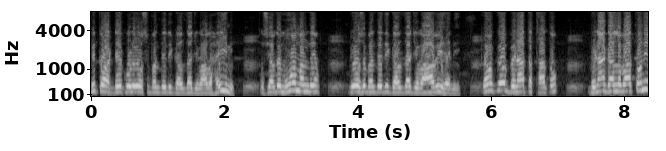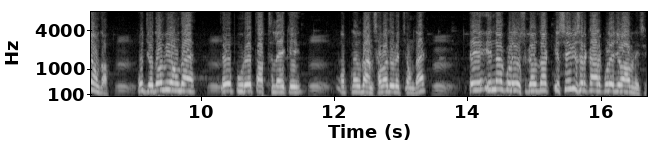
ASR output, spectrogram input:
ਵੀ ਤੁਹਾਡੇ ਕੋਲੇ ਉਸ ਬੰਦੇ ਦੀ ਗੱਲ ਦਾ ਜਵਾਬ ਹੈ ਹੀ ਨਹੀਂ। ਤੁਸੀਂ ਆਪਦੇ ਮੂੰਹੋਂ ਮੰਨਦੇ ਹੋ ਵੀ ਉਸ ਬੰਦੇ ਦੀ ਗੱਲ ਦਾ ਜਵਾਬ ਹੀ ਹੈ ਨਹੀਂ ਕਿਉਂਕਿ ਉਹ ਬਿਨਾਂ ਤੱਥਾਂ ਤੋਂ ਬਿਨਾਂ ਗੱਲਬਾਤ ਤੋਂ ਨਹੀਂ ਆਉਂਦਾ। ਉਹ ਜਦੋਂ ਵੀ ਆਉਂਦਾ ਤੇ ਉਹ ਪੂਰੇ ਤੱਥ ਲੈ ਕੇ ਆਪਣੇ ਵਿਧਾਨ ਸਭਾ ਦੇ ਵਿੱਚ ਆਉਂਦਾ ਤੇ ਇਹਨਾਂ ਕੋਲੇ ਉਸ ਗੱਲ ਦਾ ਕਿਸੇ ਵੀ ਸਰਕਾਰ ਕੋਲੇ ਜਵਾਬ ਨਹੀਂ ਸੀ।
